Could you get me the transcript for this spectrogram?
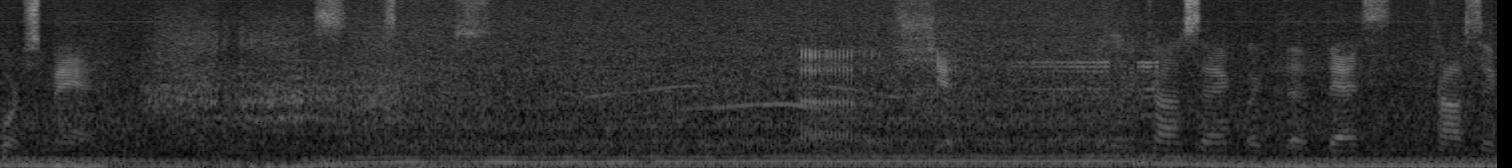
horseman. This. Oh, Cossack like the best Cossack?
